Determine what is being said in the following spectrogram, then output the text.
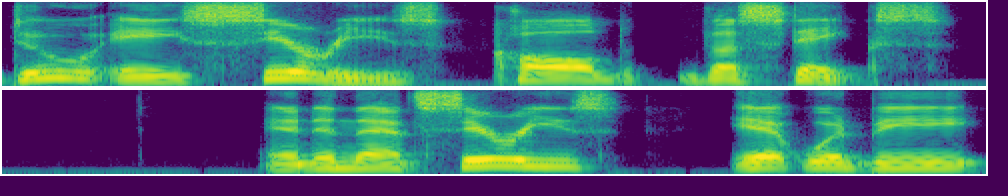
do a series called The Stakes. And in that series, it would be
